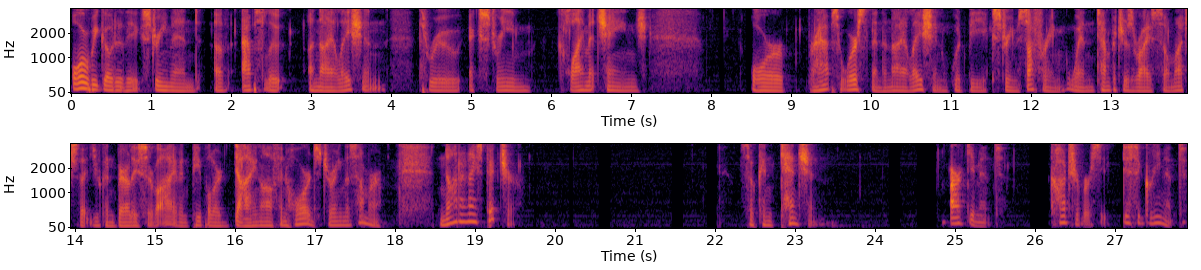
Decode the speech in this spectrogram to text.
or we go to the extreme end of absolute annihilation through extreme climate change, or perhaps worse than annihilation would be extreme suffering when temperatures rise so much that you can barely survive and people are dying off in hordes during the summer. Not a nice picture. So, contention, argument, controversy, disagreement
